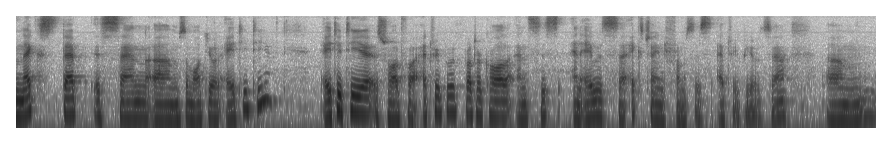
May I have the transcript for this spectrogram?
next step is then um, the module ATT ATT is short for attribute protocol and this enables uh, exchange from these attributes. Yeah? Um,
